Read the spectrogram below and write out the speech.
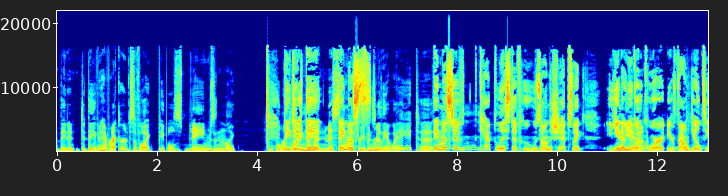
They didn't. Did they even have records of like people's names and like people They did, reporting they- who went missing? Was there even really a way to? They must have kept list of who was on the ships. Like, you know, you go to court, you're found guilty,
